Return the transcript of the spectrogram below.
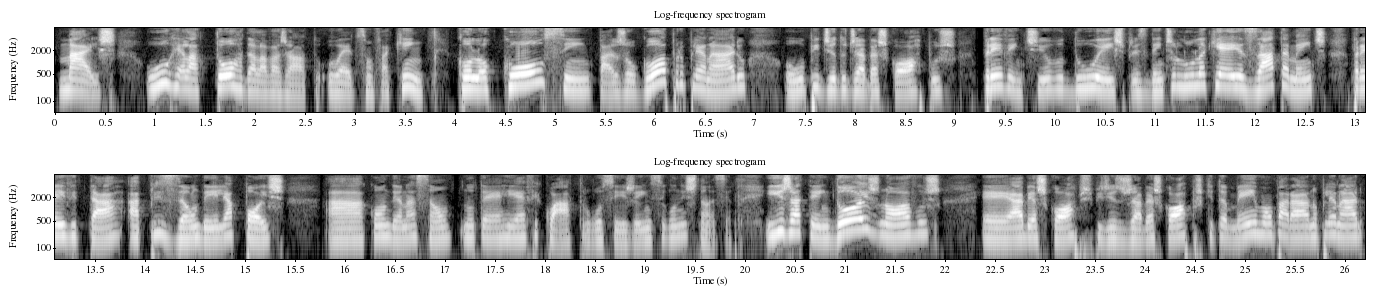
Mas o relator da Lava Jato, o Edson Fachin, colocou sim, jogou para o plenário o pedido de habeas corpus preventivo do ex-presidente Lula, que é exatamente para evitar a prisão dele após a condenação no TRF4, ou seja, em segunda instância. E já tem dois novos é, habeas corpus, pedidos de habeas corpus, que também vão parar no plenário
